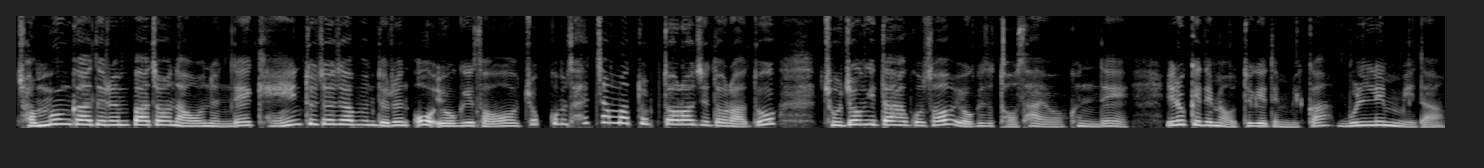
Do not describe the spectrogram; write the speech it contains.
전문가들은 빠져나오는데 개인 투자자분들은 어 여기서 조금 살짝만 좀 떨어지더라도 조정이다 하고서 여기서 더 사요. 근데 이렇게 되면 어떻게 됩니까? 물립니다.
